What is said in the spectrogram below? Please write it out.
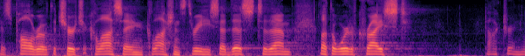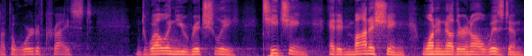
as Paul wrote the church at Colossae in Colossians 3, he said this to them Let the Word of Christ, doctrine, let the Word of Christ dwell in you richly teaching and admonishing one another in all wisdom.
